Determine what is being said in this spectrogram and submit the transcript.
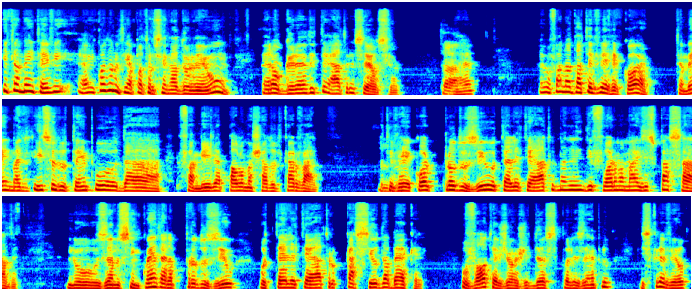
E também teve, eh, quando não tinha patrocinador nenhum, era o Grande Teatro Excelsior. Tá. Né? Eu vou falar da TV Record também, mas isso do tempo da família Paulo Machado de Carvalho. A uhum. TV Record produziu o teleteatro, mas de forma mais espaçada. Nos anos 50, ela produziu o teleteatro Cacilda Becker. O Walter George Dust, por exemplo, escreveu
